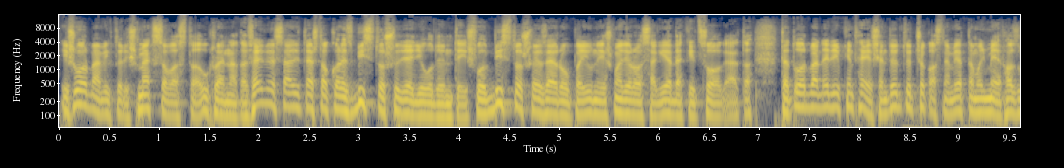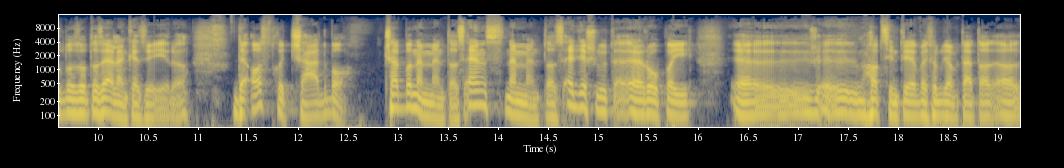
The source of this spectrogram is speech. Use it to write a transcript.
és Orbán Viktor is megszavazta Ukrajnának a fegyverszállítást, akkor ez biztos, hogy egy jó döntés volt. Biztos, hogy az Európai Unió és Magyarország érdekét szolgálta. Tehát Orbán egyébként helyesen döntött, csak azt nem értem, hogy miért hazudozott az ellenkezőjéről. De azt, hogy csádba Csátban nem ment az ENSZ, nem ment az Egyesült Európai hadszintér, vagy hogy mondjam, tehát a, a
